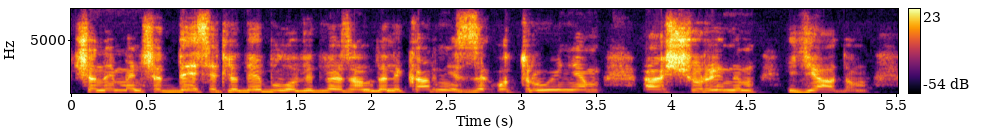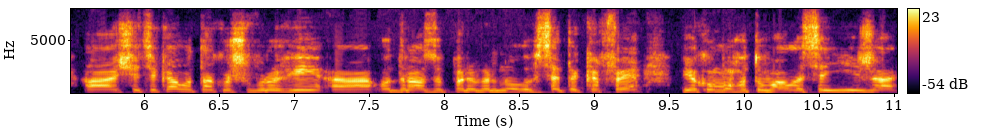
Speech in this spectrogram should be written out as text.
щонайменше 10 людей було відвезено до лікарні з отруєнням щуриним ядом. А що цікаво, також вороги одразу перевернули все те кафе, в якому готувалася їжа.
